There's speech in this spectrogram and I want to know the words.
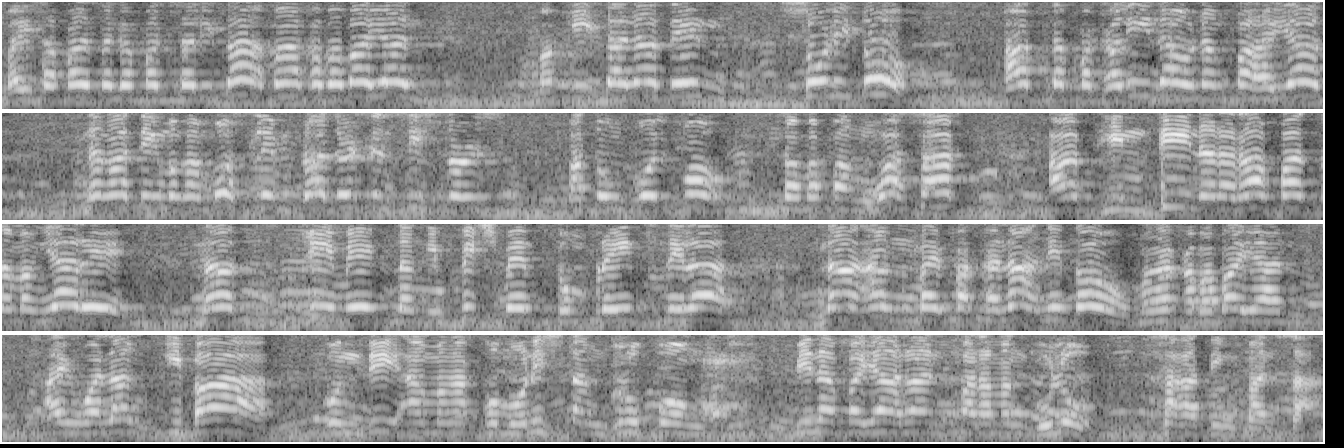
may isa pa tagapagsalita mga kababayan. Makita natin solito at napakalinaw ng pahayag ng ating mga Muslim brothers and sisters patungkol po sa mapangwasak at hindi nararapat na mangyari na gimmick ng impeachment complaints nila na ang may pakana nito mga kababayan ay walang iba kundi ang mga komunistang grupong binabayaran para manggulo sa ating bansa.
